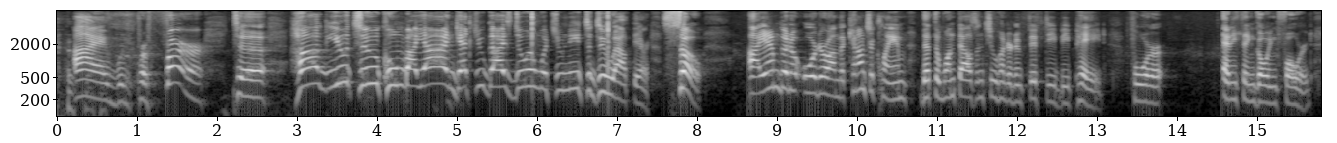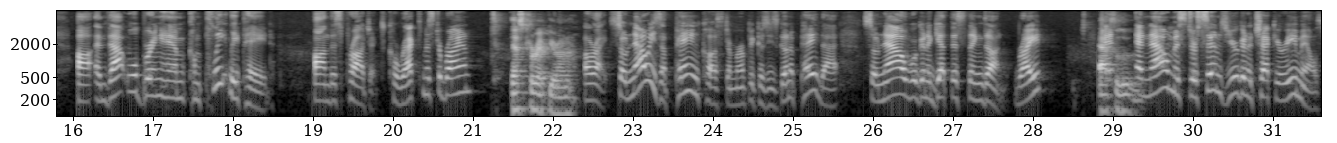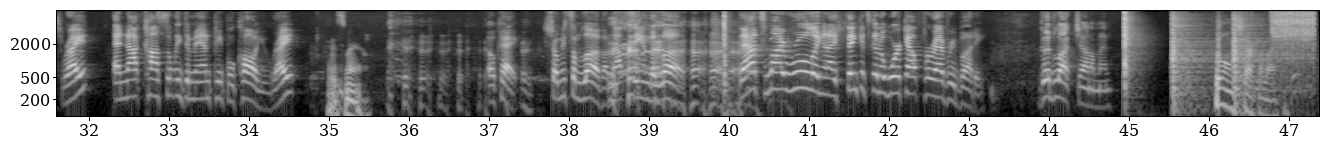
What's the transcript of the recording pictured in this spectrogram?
I would prefer to hug you two, kumbaya, and get you guys doing what you need to do out there. So, I am going to order on the counterclaim that the 1,250 be paid for anything going forward, uh, and that will bring him completely paid on this project. Correct, Mr. Bryan? That's correct, Your Honor. All right. So now he's a paying customer because he's going to pay that. So now we're going to get this thing done, right? Absolutely. And, and now, Mr. Sims, you're going to check your emails, right? And not constantly demand people call you, right? Yes, ma'am. Okay, show me some love. I'm not seeing the love. That's my ruling, and I think it's going to work out for everybody. Good luck, gentlemen. Boom, shakalaka.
